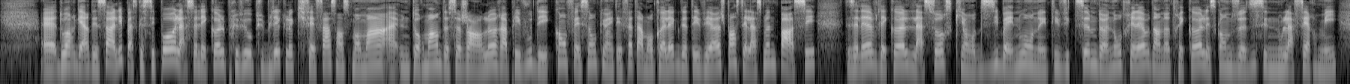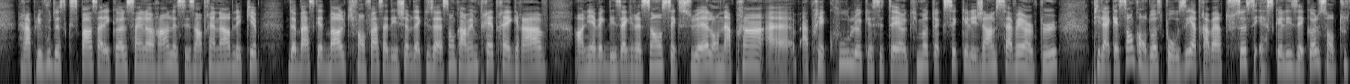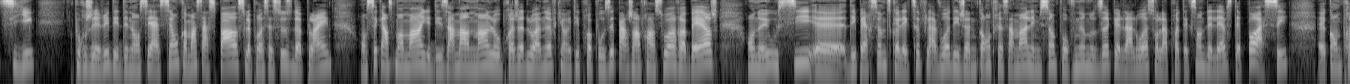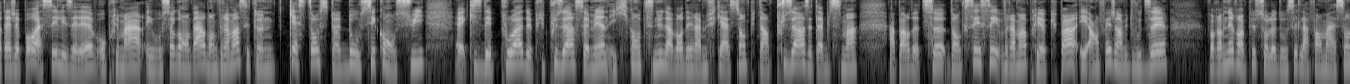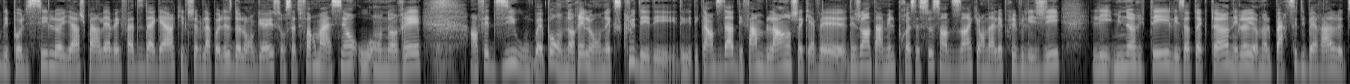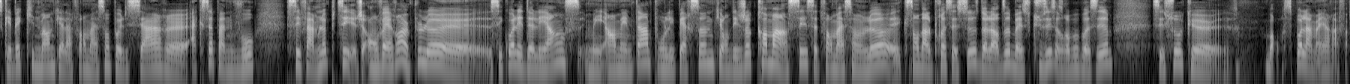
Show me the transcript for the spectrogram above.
euh, doit regarder ça aller parce que c'est pas la seule école privée au public là, qui fait face en ce moment à une tourmente de ce genre-là. Rappelez-vous des confessions qui ont été faites à mon collègue de TVA. Je pense que c'était la semaine passée, des élèves de l'école de la Source qui ont dit, ben nous, on a été victime d'un autre élève dans notre école et ce qu'on nous a dit, c'est de nous la fermer. Rappelez-vous de ce qui se passe à l'école Saint-Laurent, ces entraîneurs de l'équipe de basketball qui font face à des chefs d'accusation quand même très, très graves en lien avec des agressions sexuelles. On apprend euh, après coup là, que c'était un climat toxique, que les gens le savaient un peu. Puis la question qu'on doit se poser à travers tout ça, c'est est-ce que les écoles sont outillées pour gérer des dénonciations. Comment ça se passe, le processus de plainte? On sait qu'en ce moment, il y a des amendements là, au projet de loi 9 qui ont été proposés par Jean-François Roberge. On a eu aussi euh, des personnes du collectif La Voix des jeunes contre récemment à l'émission pour venir nous dire que la loi sur la protection de l'élève, c'était pas assez, euh, qu'on ne protégeait pas assez les élèves au primaire et au secondaire. Donc vraiment, c'est une question, c'est un dossier qu'on suit, euh, qui se déploie depuis plusieurs semaines et qui continue d'avoir des ramifications, puis dans plusieurs établissements à part de ça. Donc, c'est vraiment préoccupant. Et en fait, j'ai envie de vous dire, va revenir un peu sur le dossier de la formation des policiers. Là, hier, je parlais avec Fadi Daguerre, qui est le chef de la police de Longueuil, sur cette formation où on aurait, en fait, dit, ou ben pas, on aurait, là, on exclut des, des, des, candidates, des femmes blanches qui avaient déjà entamé le processus en disant qu'on allait privilégier les minorités, les autochtones. Et là, il y en a le Parti libéral du Québec qui demande que la formation policière euh, accepte à nouveau ces femmes-là. Puis, tu sais, on verra un peu, là, euh, c'est quoi les doléances, mais en même temps, pour les personnes qui ont déjà commencé cette formation-là, euh, qui sont dans le processus, de leur dire, ben excusez, ça sera pas possible, c'est sûr que, bon, c'est pas la meilleure affaire.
